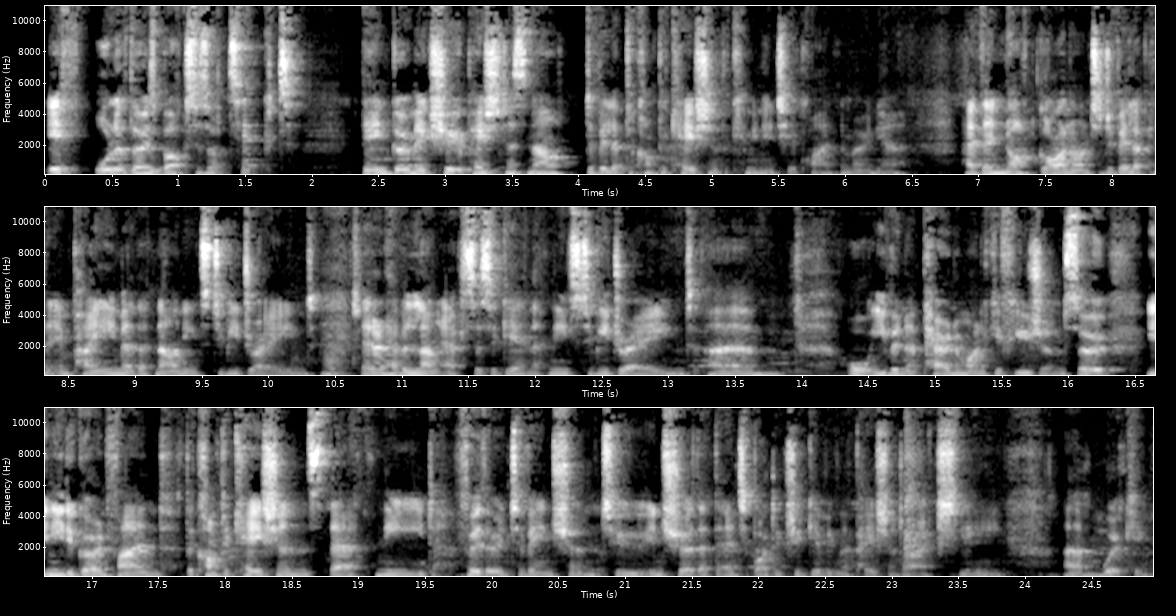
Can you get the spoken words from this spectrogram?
If all of those boxes are ticked, then go make sure your patient has now developed a complication of the community acquired pneumonia. Have they not gone on to develop an empyema that now needs to be drained? They don't have a lung abscess again that needs to be drained, um, or even a parapneumonic effusion. So you need to go and find the complications that need further intervention to ensure that the antibiotics you're giving the patient are actually um, working.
